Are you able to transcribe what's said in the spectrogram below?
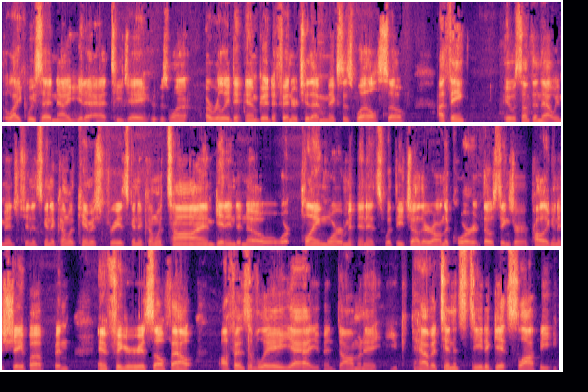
like we said, now you get to add TJ, who's one a really damn good defender to that mix as well. So I think it was something that we mentioned. It's going to come with chemistry. It's going to come with time, getting to know, work, playing more minutes with each other on the court. Those things are probably going to shape up and and figure itself out. Offensively, yeah, you've been dominant. You can have a tendency to get sloppy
